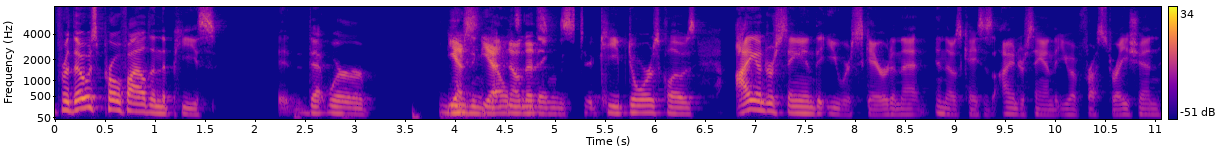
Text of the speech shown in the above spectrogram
for those profiled in the piece eh, that were Yes, using yeah, belts no, and things to keep doors closed i understand that you were scared in that in those cases i understand that you have frustration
